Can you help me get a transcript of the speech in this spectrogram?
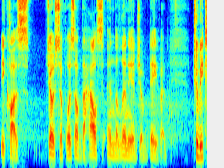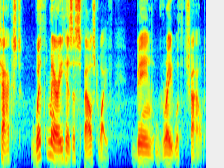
because Joseph was of the house and the lineage of David, to be taxed with Mary, his espoused wife, being great with child.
